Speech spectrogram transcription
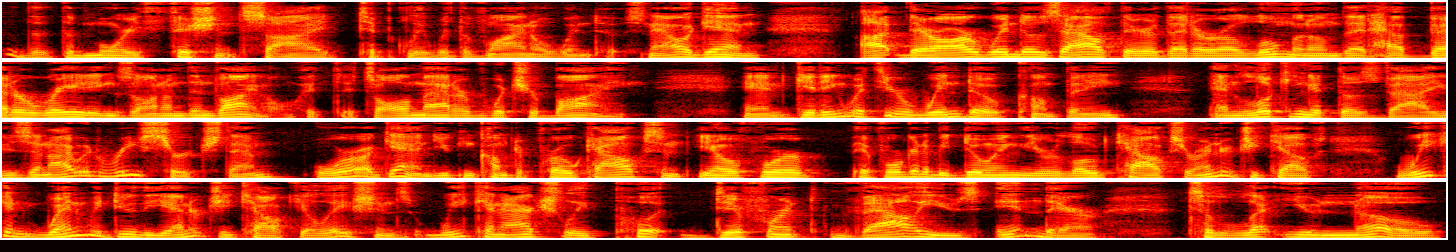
the, the, more efficient side, typically with the vinyl windows. Now, again, uh, there are windows out there that are aluminum that have better ratings on them than vinyl. It, it's all a matter of what you're buying and getting with your window company and looking at those values and I would research them. Or again, you can come to ProCalcs and, you know, if we're, if we're going to be doing your load calcs or energy calcs, we can, when we do the energy calculations, we can actually put different values in there to let you know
